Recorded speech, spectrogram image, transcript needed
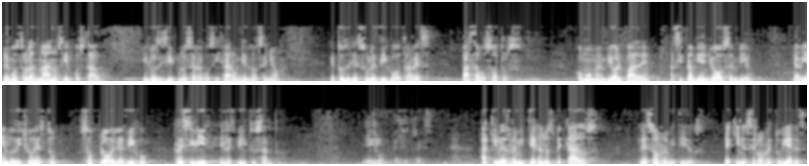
les mostró las manos y el costado, y los discípulos se regocijaron viendo al Señor. Entonces Jesús les dijo otra vez, pasa a vosotros. Como me envió el Padre, así también yo os envío. Y habiendo dicho esto, sopló y les dijo, recibid el Espíritu Santo. Eh, a quienes remitieren los pecados, les son remitidos, y a quienes se los retuvieres,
